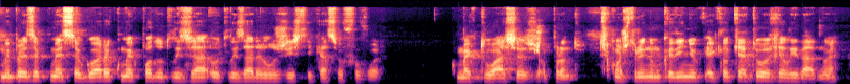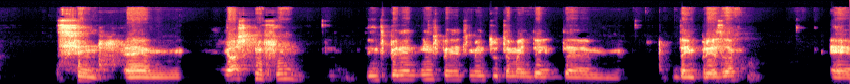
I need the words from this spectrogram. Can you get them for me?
uma empresa que começa agora, como é que pode utilizar, utilizar a logística a seu favor? Como é que tu achas, pronto, desconstruindo um bocadinho aquilo que é a tua realidade, não é? Sim, é, eu acho que no fundo, independent, independentemente do tamanho de, da empresa, é,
